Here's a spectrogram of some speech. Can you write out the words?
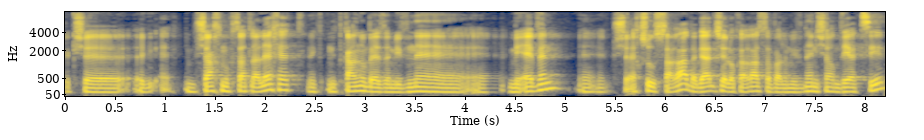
וכשהמשכנו קצת ללכת, נתקלנו באיזה מבנה אה, מאבן, אה, שאיכשהו שרד, הגג שלו קרס, אבל המבנה נשאר די יציב,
